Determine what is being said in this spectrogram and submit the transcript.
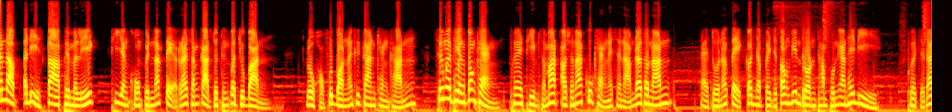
อันดับอดีตสตาร์เพรเมียร์ลีกที่ยังคงเป็นนักเตะไร้สังกัดจนถึงปัจจุบัน โลกของฟุตบอลนั้นคือการแข่งขัน ซึ่งไม่เพียงต้องแข่งเพื่อให้ทีมสามารถเอาชนะคู่แข่งในสนามได้เท่านั้น แต่ตัวนักเตะก็จำเป็นจะต้องดิ้นรนทำผลงานให้ดี เพื่อจะได้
